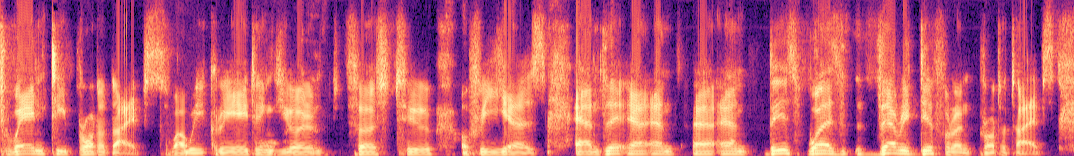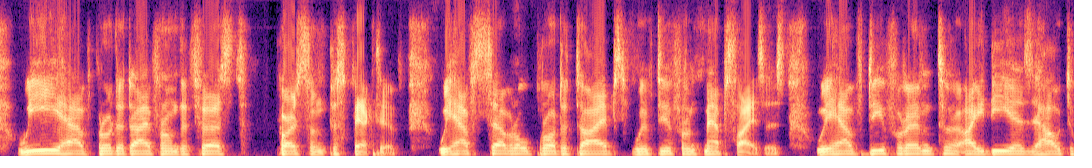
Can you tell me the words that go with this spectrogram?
20 prototypes. Wow. We creating during first two or three years, and the, and uh, and this was very different prototypes. We have prototype from the first person perspective. We have several prototypes with different map sizes. We have different uh, ideas how to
